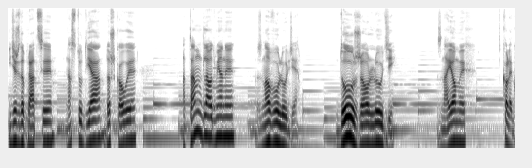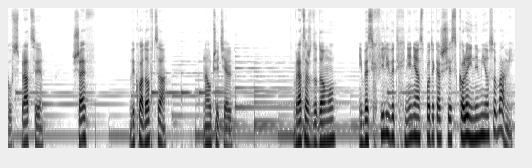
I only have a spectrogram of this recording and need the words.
Idziesz do pracy, na studia, do szkoły, a tam dla odmiany znowu ludzie. Dużo ludzi. Znajomych, kolegów z pracy, szef, wykładowca, nauczyciel. Wracasz do domu i bez chwili wytchnienia spotykasz się z kolejnymi osobami.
